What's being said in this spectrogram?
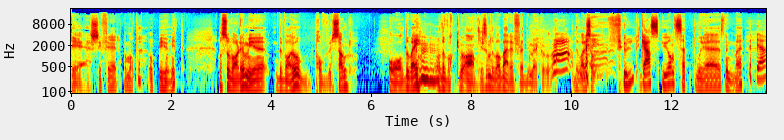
deschiffrere, på en måte, oppi huet mitt. Og så var det jo mye Det var jo powersang all the way. Og det var ikke noe annet, liksom. Det var bare Freddie Mercury. Det var liksom full gass uansett hvor jeg snudde meg. Ja.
